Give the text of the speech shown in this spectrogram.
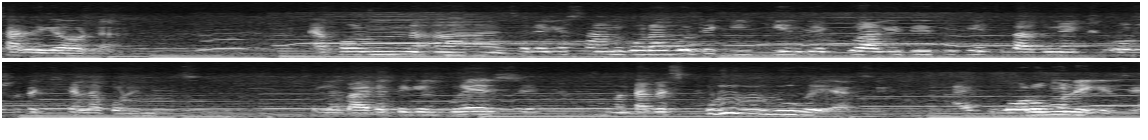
সাড়ে এগারোটা। এখন ছেলেকে স্নান করাবো ঠিকই, কিন্তু একটু আগে যেহেতু খেয়েছে, তার জন্য ওর সাথে খেলা করে নিচ্ছি। ছেলে বাইরে থেকে ঘুরে এসছে, মনটা বেশ ফুরুরুরু হয়ে আছে। আর একটু গরমও লেগেছে।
